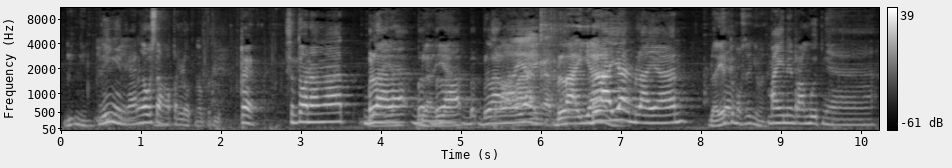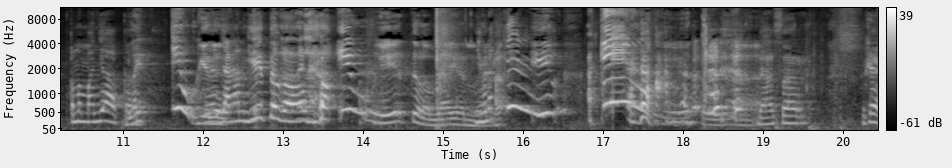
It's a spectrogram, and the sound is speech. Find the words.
Dingin. dingin kan nggak usah nggak perlu Nggak perlu. Oke, sentuhan hangat, belala, be- Belayan. bela- be- belalayan, Belayan. belayan, belayan. Belayan tuh Kayak maksudnya gimana? Mainin rambutnya, kan memanjakan. Belayan. Iu gitu. Ya, jangan gitu goblok. Iu gitu loh belayan loh. Gimana? Kiu. Iu. Akiu. Gitu. Dasar. Oke.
